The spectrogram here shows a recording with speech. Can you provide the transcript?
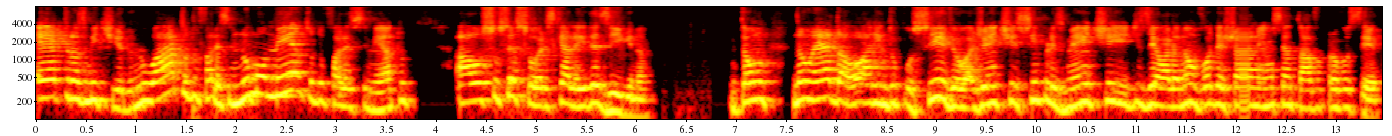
é transmitido no ato do falecimento, no momento do falecimento, aos sucessores que a lei designa. Então, não é da ordem do possível a gente simplesmente dizer: olha, não vou deixar nenhum centavo para você.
